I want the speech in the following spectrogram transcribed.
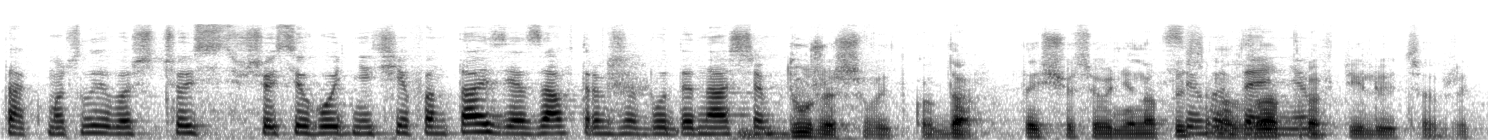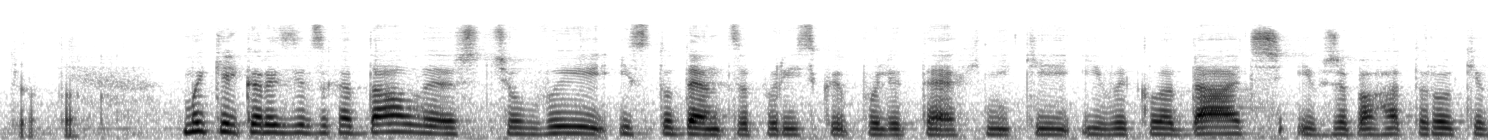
Так, можливо, щось, що сьогодні ще фантазія, завтра вже буде нашим. Дуже швидко, да. Те, що сьогодні написано, завтра втілюється в життя. Так. Ми кілька разів згадали, що ви і студент Запорізької політехніки, і викладач, і вже багато років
